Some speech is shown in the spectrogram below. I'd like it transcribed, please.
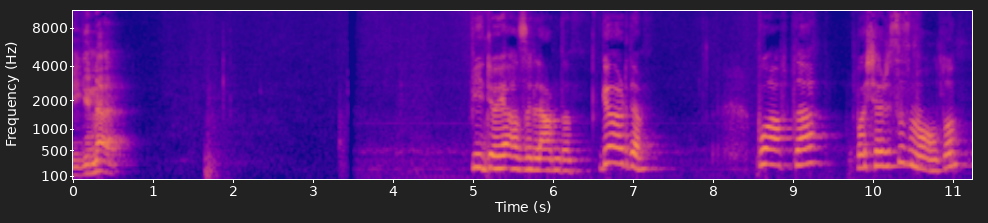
İyi günler. Videoya hazırlandın. Gördüm. Bu hafta başarısız mı oldun?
